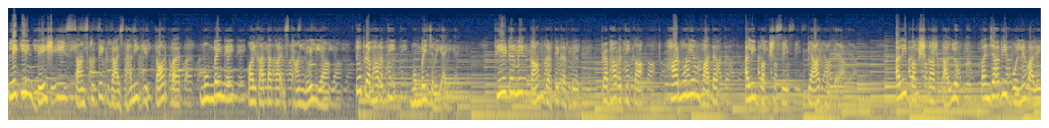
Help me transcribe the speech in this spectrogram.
लेकिन देश की सांस्कृतिक राजधानी के तौर पर मुंबई ने कोलकाता का स्थान ले लिया तो प्रभावती मुंबई चली आई। थिएटर में काम करते करते प्रभावती का हारमोनियम वादक अली बख्श से प्यार हो गया। अली बख्श का ताल्लुक पंजाबी बोलने वाले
